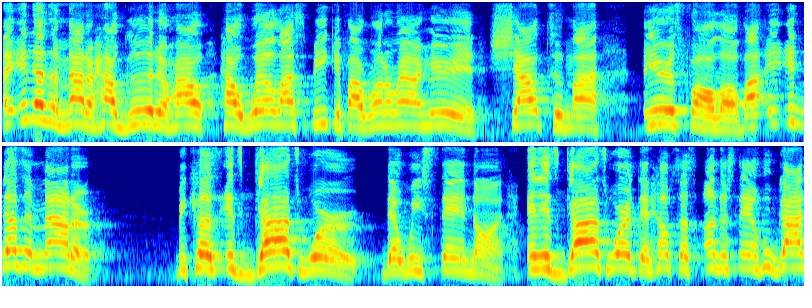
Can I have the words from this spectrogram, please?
It doesn't matter how good or how, how well I speak, if I run around here and shout to my ears fall off. I, it doesn't matter because it's God's word that we stand on. And it's God's word that helps us understand who God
